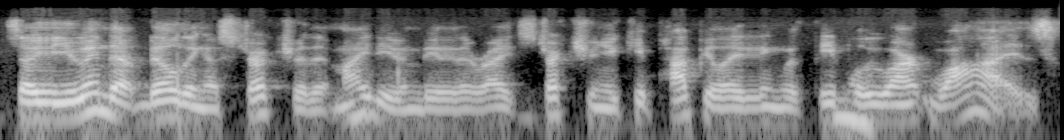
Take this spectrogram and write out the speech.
So you end up building a structure that might even be the right structure and you keep populating with people who aren't wise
